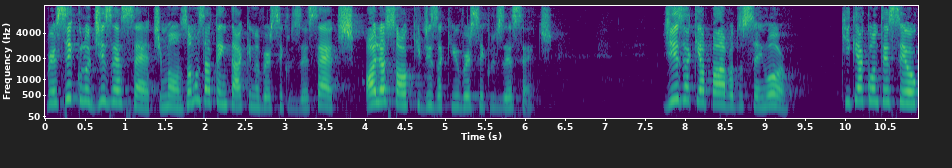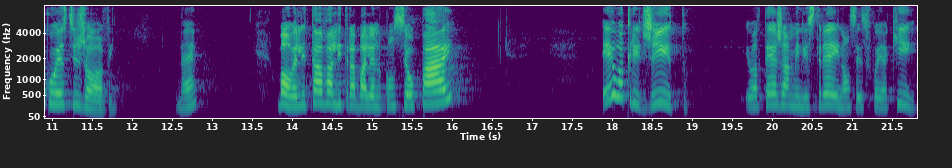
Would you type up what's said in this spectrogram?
Versículo 17, irmãos, vamos atentar aqui no versículo 17. Olha só o que diz aqui o versículo 17. Diz aqui a palavra do Senhor, o que, que aconteceu com este jovem, né? Bom, ele estava ali trabalhando com seu pai. Eu acredito, eu até já ministrei, não sei se foi aqui,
